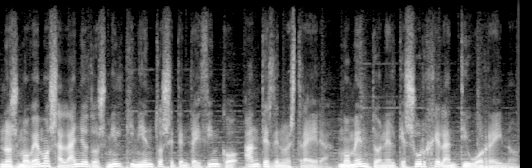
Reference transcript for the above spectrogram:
Nos movemos al año 2575 antes de nuestra era, momento en el que surge el antiguo reino.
